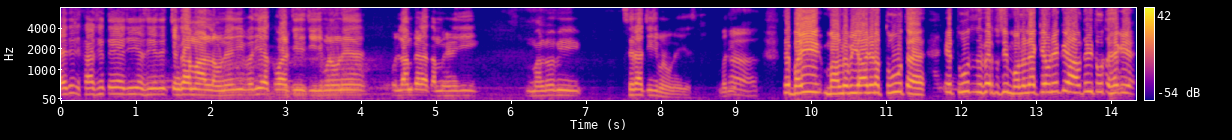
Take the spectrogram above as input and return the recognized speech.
ਇਹਦੀ ਚ ਖਾਸੀਅਤ ਇਹ ਹੈ ਜੀ ਅਸੀਂ ਇਹਦੇ ਚੰਗਾ ਮਾਲ ਲਾਉਣੇ ਆ ਜੀ ਵਧੀਆ ਕੁਆਲਿਟੀ ਦੀ ਚੀਜ਼ ਬਣਾਉਣੇ ਆ ਉਹ ਲਾਂਬੇ ਵਾਲਾ ਕੰਮ ਹੈ ਜੀ। ਮੰਨ ਲਓ ਵੀ ਸਿਰਾ ਚੀਜ਼ ਬਣਾਉਣੇ ਜੀ ਅਸੀਂ ਵਧੀਆ। ਹਾਂ ਤੇ ਬਾਈ ਮੰਨ ਲਓ ਵੀ ਆ ਜਿਹੜਾ ਤੂਤ ਹੈ ਇਹ ਤੂਤ ਫਿਰ ਤੁਸੀਂ ਮੁੱਲ ਲੈ ਕੇ ਆਉਣੇ ਕਿ ਆਪਦੇ ਵੀ ਤੂਤ ਹੈਗੇ ਆ?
